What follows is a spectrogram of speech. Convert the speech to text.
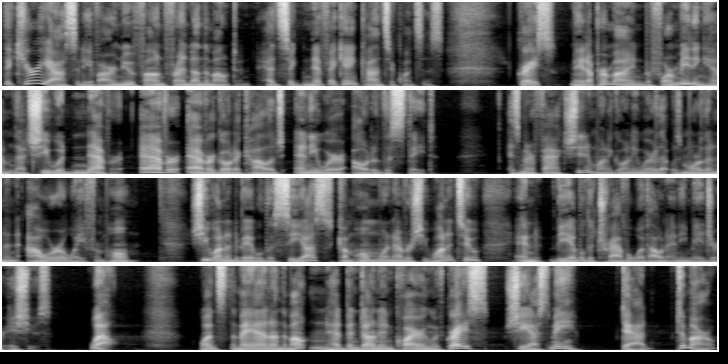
the curiosity of our newfound friend on the mountain had significant consequences. Grace made up her mind before meeting him that she would never, ever, ever go to college anywhere out of the state. As a matter of fact, she didn't want to go anywhere that was more than an hour away from home. She wanted to be able to see us, come home whenever she wanted to, and be able to travel without any major issues. Well, once the man on the mountain had been done inquiring with Grace, she asked me, Dad, tomorrow,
